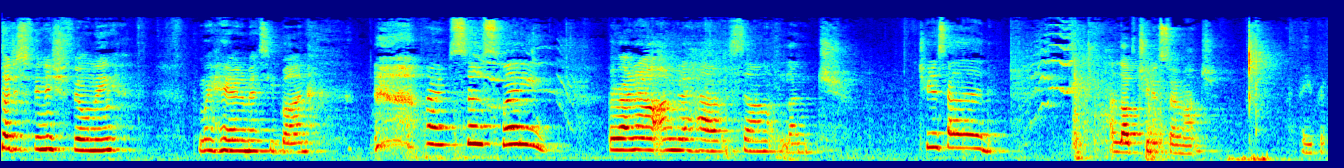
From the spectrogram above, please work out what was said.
So I just finished filming. Put my hair in a messy bun. I'm so sweaty. But right now I'm gonna have some lunch. Tuna salad. I love tuna so much. My favorite.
